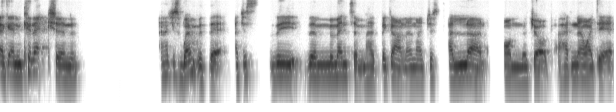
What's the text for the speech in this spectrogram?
again connection and I just went with it. I just the the momentum had begun, and I just I learned on the job. I had no idea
